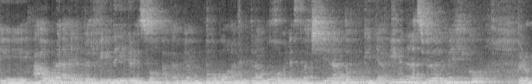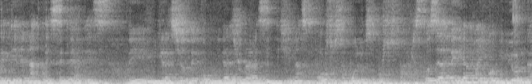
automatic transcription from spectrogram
Eh, ahora el perfil de ingreso ha cambiado un poco, han entrado jóvenes de bachillerato que ya viven en la Ciudad de México, pero que tienen antecedentes de migración de comunidades rurales e indígenas por sus abuelos o por sus padres. Entonces, diría Michael Viviorca,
